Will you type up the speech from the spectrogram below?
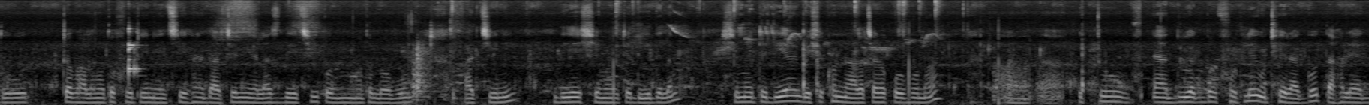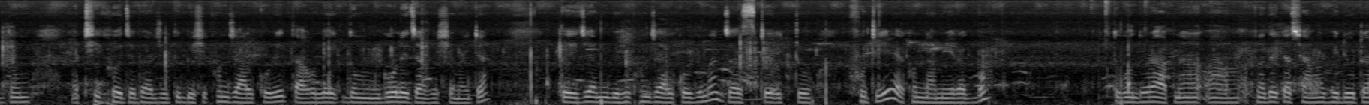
দুধটা ভালো মতো ফুটিয়ে নিয়েছি। এখানে দারচিনি, এলাচ দিয়েছি, পরিমাণ মতো লবণ আর চিনি দিয়ে সেমাইটা দিয়ে দিলাম। সেমাইটা দিয়ে আমি বেশিক্ষণ নাড়াচাড়া করব না। একটু দু একবার ফুটলেই উঠিয়ে রাখব, তাহলে একদম ঠিক হয়ে যাবে। আর যদি বেশিক্ষণ জাল করি, তাহলে একদম গলে যাবে সেমাইটা। তো এই যে আমি বেশিক্ষণ জাল করব না জাস্ট একটু ফুটিয়ে এখন নামিয়ে রাখব। তো বন্ধুরা, আপনার আপনাদের কাছে আমার ভিডিওটা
